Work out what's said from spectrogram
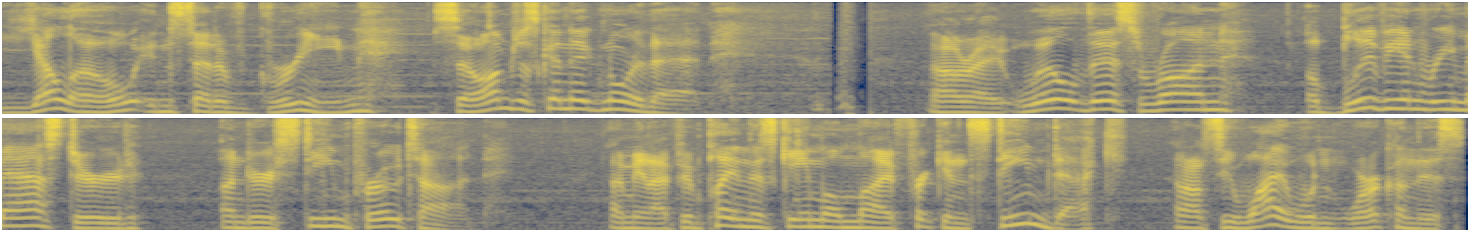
yellow instead of green, so I'm just to ignore that. Alright, will this run Oblivion Remastered under Steam Proton? I mean, I've been playing this game on my freaking Steam Deck. I don't see why it wouldn't work on this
